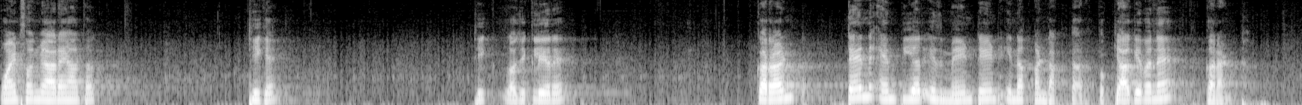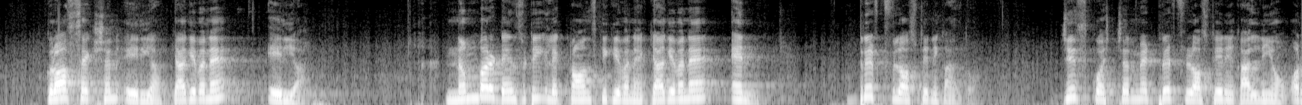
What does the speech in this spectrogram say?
पॉइंट समझ में आ रहे हैं यहाँ तक? ठीक है? ठीक लॉजिक क्लियर है? Current 10 ampere is maintained in a conductor तो क्या गिवन है? करंट क्रॉस सेक्शन एरिया क्या गिवन है? एरिया नंबर डेंसिटी इलेक्ट्रॉन्स की गिवन है. क्या गिवन है? एन ड्रिफ्ट वेलोसिटी निकाल दो। जिस क्वेश्चन में ड्रिफ्ट वेलोसिटी निकालनी हो और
